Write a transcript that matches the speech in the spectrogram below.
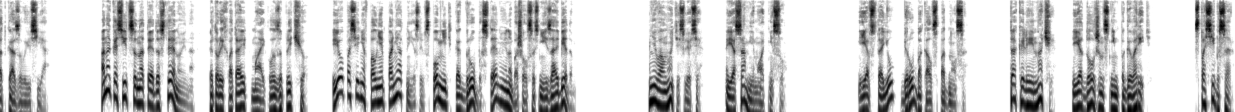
Отказываюсь я. Она косится на Теда Стэнуина, который хватает Майкла за плечо. Ее опасения вполне понятны, если вспомнить, как грубо Стэнуин обошелся с ней за обедом. «Не волнуйтесь, Люси, я сам ему отнесу». Я встаю, беру бокал с подноса. Так или иначе, я должен с ним поговорить. «Спасибо, сэр»,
